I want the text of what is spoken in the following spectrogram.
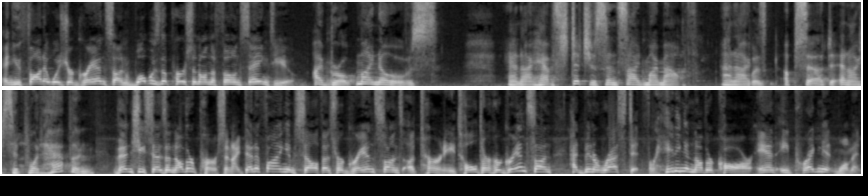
and you thought it was your grandson, what was the person on the phone saying to you? I broke my nose and I have stitches inside my mouth. And I was upset and I said, What happened? Then she says another person, identifying himself as her grandson's attorney, told her her grandson had been arrested for hitting another car and a pregnant woman.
